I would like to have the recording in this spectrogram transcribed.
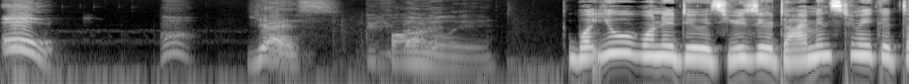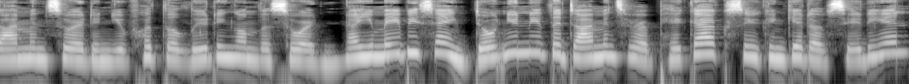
Oh! yes! Finally. What you will want to do is use your diamonds to make a diamond sword and you put the looting on the sword. Now you may be saying, don't you need the diamonds for a pickaxe so you can get obsidian?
